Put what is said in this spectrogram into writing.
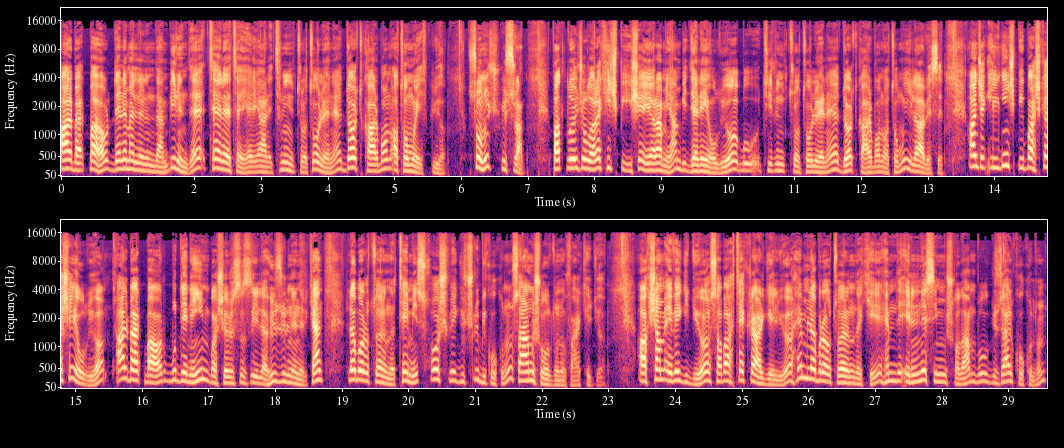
Albert Bauer denemelerinden birinde TNT'ye yani trinitrotoluene 4 karbon atomu ekliyor. Sonuç hüsran. Patlayıcı olarak hiçbir işe yaramayan bir deney oluyor bu trinitrotoluene 4 karbon atomu ilavesi. Ancak ilginç bir başka şey oluyor. Albert Bauer bu deneyin başarısızlığıyla hüzünlenirken laboratuvarını temiz, hoş ve güçlü bir kokunun sarmış olduğunu fark ediyor. Akşam eve gidiyor, sabah tekrar geliyor. Hem laboratuvarındaki hem de eline sinmiş olan bu güzel kokunun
